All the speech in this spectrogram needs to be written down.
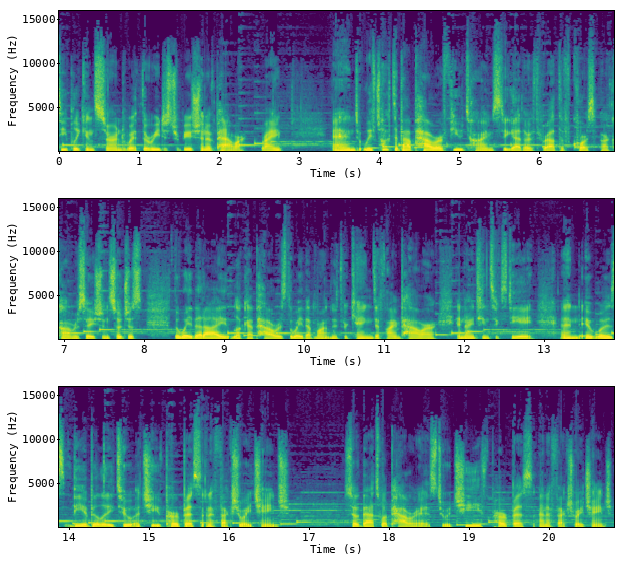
deeply concerned with the redistribution of power, right? And we've talked about power a few times together throughout the course of our conversation. So, just the way that I look at power is the way that Martin Luther King defined power in 1968. And it was the ability to achieve purpose and effectuate change. So, that's what power is to achieve purpose and effectuate change.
